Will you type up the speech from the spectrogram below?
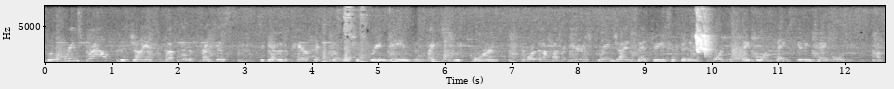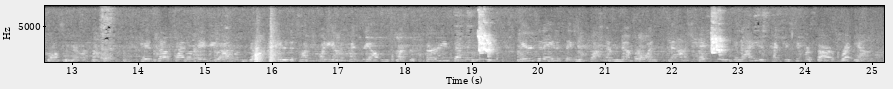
Little Green Sprout, the Giants' trusted apprentice, together the pair picked delicious green beans and ripe sweet corn. For more than 100 years, Green Giant veggies have been an important staple on Thanksgiving tables across America. His self-titled debut album dominated the top 20 on the country albums chart for 37 weeks. Here today to sing his platinum number one smash hit tonight is country superstar Brett Young.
